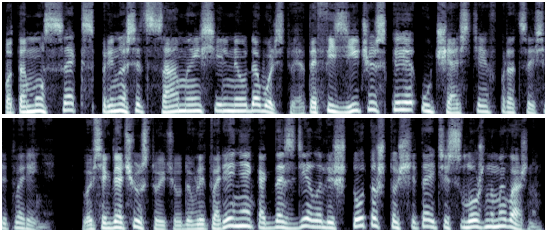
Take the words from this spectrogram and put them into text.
Потому секс приносит самое сильное удовольствие. Это физическое участие в процессе творения. Вы всегда чувствуете удовлетворение, когда сделали что-то, что считаете сложным и важным.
